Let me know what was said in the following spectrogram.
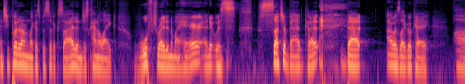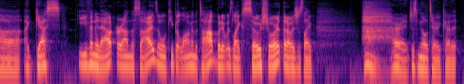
and she put it on like a specific side and just kind of like woofed right into my hair. And it was such a bad cut that I was like, Okay, uh, I guess even it out around the sides and we'll keep it long on the top. But it was like so short that I was just like, all right, just military cut it.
